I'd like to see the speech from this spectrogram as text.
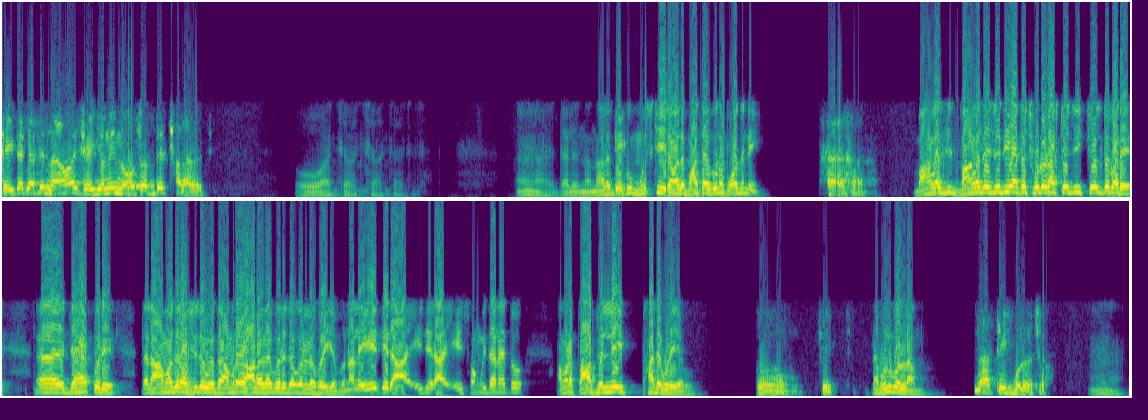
সেইটা যাতে না হয় সেই জন্যই নৌসাদদের ছাড়া হয়েছে। ও আচ্ছা আচ্ছা আচ্ছা আচ্ছা আচ্ছা। হ্যাঁ তাহলে না নাহলে তো খুব মুশকিল আমাদের বাঁচার কোনো পথ নেই। হ্যাঁ হ্যাঁ। বাংলাদেশ বাংলাদেশ যদি এত ছোট রাষ্ট্র যদি চলতে পারে আহ, করে তাহলে আমাদের অসুবিধা কোথায়? আমরা আলাদা করে দখল হয়ে যাব। নাহলে এদের এদের এই সংবিধানে তো আমরা পা ফেললেই ফাঁদে পড়ে যাব। ঠিক। না ভুল বললাম। না ঠিক বলেছ। হ্যাঁ।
